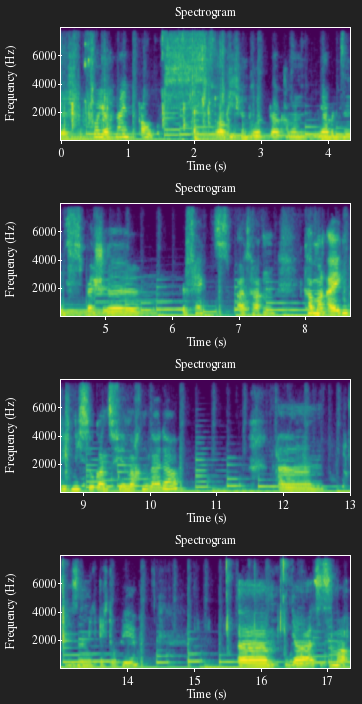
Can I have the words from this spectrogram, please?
Der spuckt Feuer. Nein, au. Okay, ich bin tot. Da kann man. Ja, aber die sind Special Effects, Attacken, kann man eigentlich nicht so ganz viel machen, leider. Ähm, die sind nämlich echt OP. Ähm, ja, es ist immer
